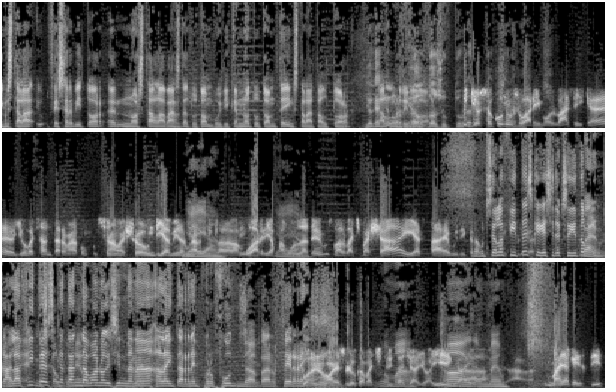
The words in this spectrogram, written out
instal·lar, fer servir Tor eh, no està a l'abast de tothom. Vull dir que no tothom té instal·lat el Tor Jo crec a l'ordinador. 2 d'octubre... Jo sóc un usuari molt bàsic, eh? Jo vaig enterar-me com funcionava això un dia mirant Ja, un ja. article de Vanguardia fa Ja, ja. molt de temps, me'l vaig baixar i ja està, eh? Vull dir que Però potser la fita és que haguessin accedit al Bueno, .cat, la eh? fita més és al que tant de bo no haguéssim d'anar a la internet profunda per fer res. Bueno, és el que vaig Home. tuitejar jo ahir. Ai, que, Déu meu. que mai hagués dit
